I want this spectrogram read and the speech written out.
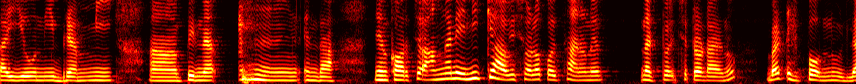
കയ്യൂന്നി ബ്രഹ്മി പിന്നെ എന്താ ഞാൻ കുറച്ച് അങ്ങനെ എനിക്ക് ആവശ്യമുള്ള കുറച്ച് സാധനങ്ങൾ നട്ട് വെച്ചിട്ടുണ്ടായിരുന്നു. ബട്ട് ഇപ്പോൾ ഒന്നുമില്ല.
